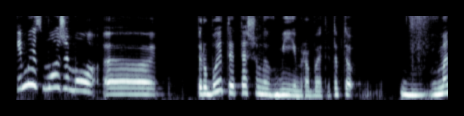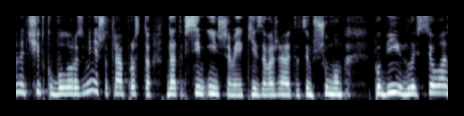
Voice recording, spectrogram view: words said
і ми зможемо е, робити те, що ми вміємо робити. Тобто в мене чітко було розуміння, що треба просто дати всім іншим, які заважають цим шумом, побігли, все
